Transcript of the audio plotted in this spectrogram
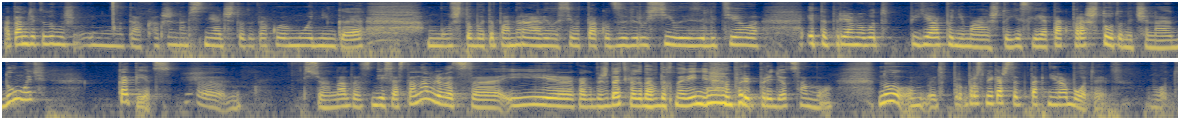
А там, где ты думаешь, так, как же нам снять что-то такое модненькое, чтобы это понравилось, и вот так вот завирусило и залетело. Это прямо вот я понимаю, что если я так про что-то начинаю думать, капец. Эм, Все, надо здесь останавливаться и как бы ждать, когда вдохновение придет само. Ну, просто мне кажется, это так не работает. Вот.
